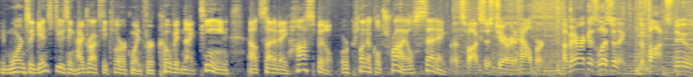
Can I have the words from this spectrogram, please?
It warns against using hydroxychloroquine for COVID-19 outside of a hospital or clinical trial setting. That's Fox's Jared Halpern. America's listening to Fox News.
